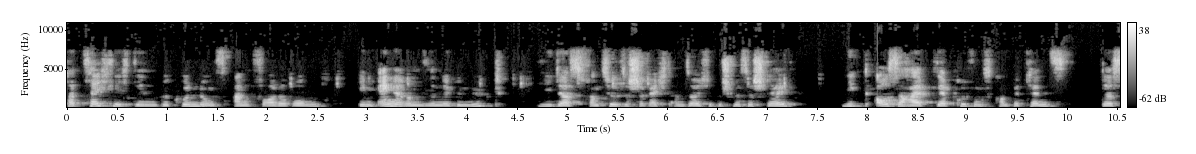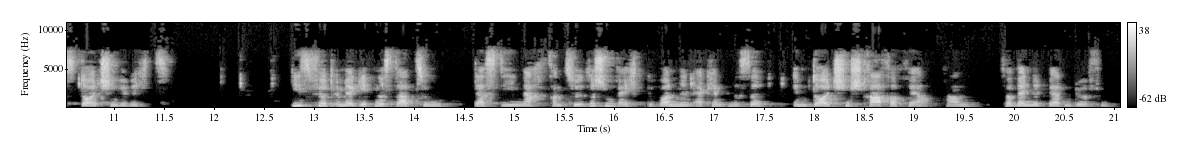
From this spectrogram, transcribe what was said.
tatsächlich den Begründungsanforderungen im engeren Sinne genügt, die das französische Recht an solche Beschlüsse stellt, liegt außerhalb der Prüfungskompetenz des deutschen Gerichts. Dies führt im Ergebnis dazu, dass die nach französischem Recht gewonnenen Erkenntnisse im deutschen Strafverfahren verwendet werden dürfen.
